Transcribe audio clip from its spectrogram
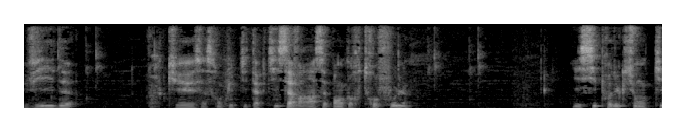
Vide. Ok, ça se remplit petit à petit. Ça va, hein, c'est pas encore trop full. Ici, production ok.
